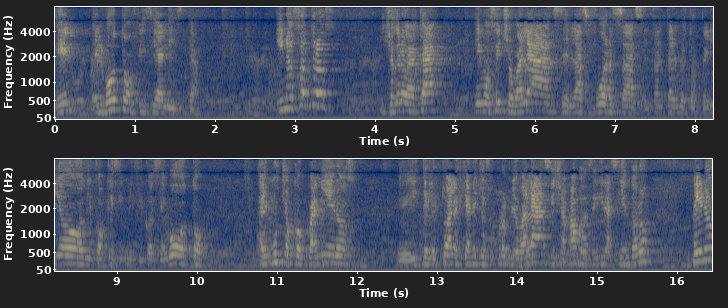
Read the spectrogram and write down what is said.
el, el voto oficialista. Y nosotros, y yo creo que acá hemos hecho balances, las fuerzas, están en nuestros periódicos, qué significó ese voto. Hay muchos compañeros eh, intelectuales que han hecho su propio balance, llamamos a seguir haciéndolo, pero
